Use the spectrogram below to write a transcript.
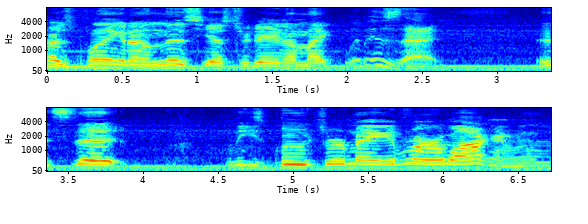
I was playing it on this yesterday, and I'm like, what is that? It's the these boots were made for walking.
